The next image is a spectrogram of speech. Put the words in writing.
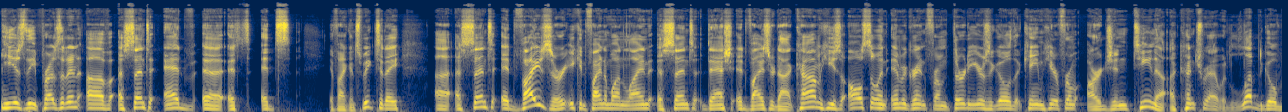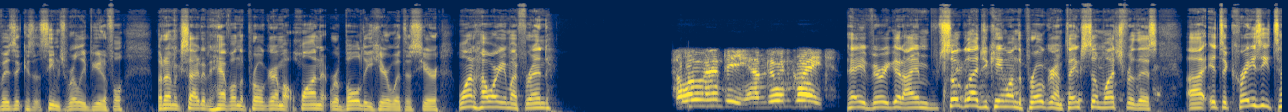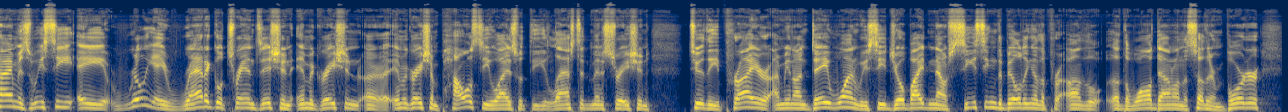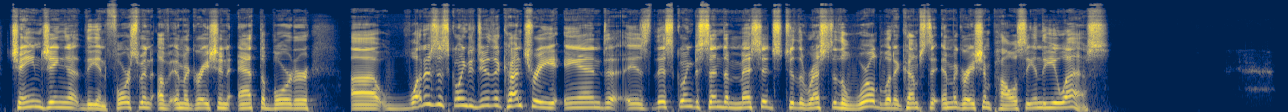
He is the president of Ascent Ad. Uh, it's it's if I can speak today. Uh, Ascent Advisor. You can find him online, ascent-advisor.com. He's also an immigrant from 30 years ago that came here from Argentina, a country I would love to go visit because it seems really beautiful. But I'm excited to have on the program Juan Riboldi here with us here. Juan, how are you, my friend? Hello, Andy. I'm doing great. Hey, very good. I'm so glad you came on the program. Thanks so much for this. Uh, it's a crazy time as we see a really a radical transition immigration uh, immigration policy wise with the last administration to the prior. I mean, on day one, we see Joe Biden now ceasing the building of the, of the, of the wall down on the southern border, changing the enforcement of immigration at the border. Uh, what is this going to do to the country? And is this going to send a message to the rest of the world when it comes to immigration policy in the U.S.?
